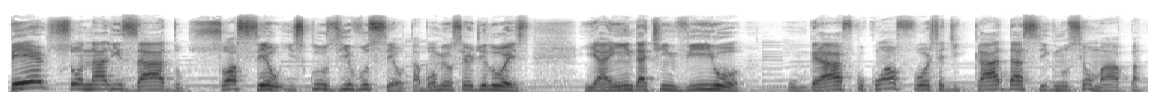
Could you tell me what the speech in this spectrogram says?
personalizado, só seu, exclusivo seu, tá bom, meu ser de luz? E ainda te envio o gráfico com a força de cada signo no seu mapa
